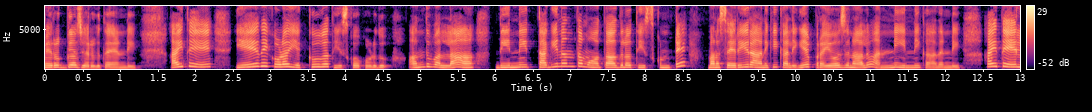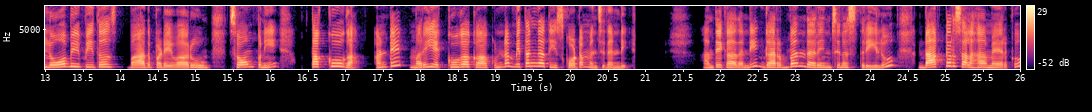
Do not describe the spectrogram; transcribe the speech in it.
మెరుగ్గా జరుగుతాయండి. అయితే ఏది కూడా ఎక్కువగా తీసుకోకూడదు. అందువల్ల దీన్ని తగినంత మోతాదులో తీసుకుంటే మన శరీరానికి కలిగే ప్రయోజనాలు అన్నీ ఇన్ని కాదండి. అయితే లో బీపీతో బాధపడేవారు సోంపుని తక్కువగా అంటే మరీ ఎక్కువగా కాకుండా మితంగా తీసుకోవటం మంచిదండి. అంతేకాదండి గర్భం ధరించిన స్త్రీలు డాక్టర్ సలహా మేరకు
